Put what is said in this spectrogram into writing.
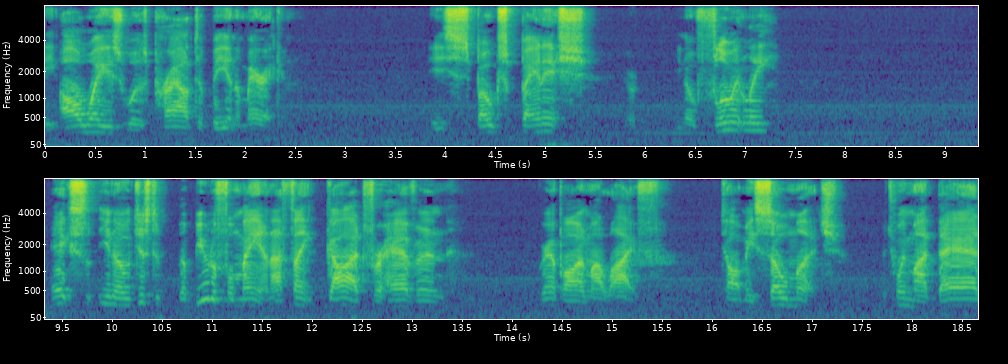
he always was proud to be an American. He spoke Spanish, you know, fluently. Ex, you know, just a, a beautiful man. I thank God for having Grandpa in my life taught me so much between my dad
